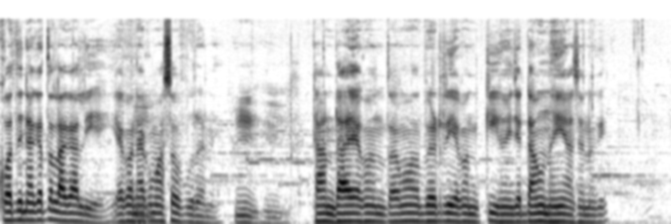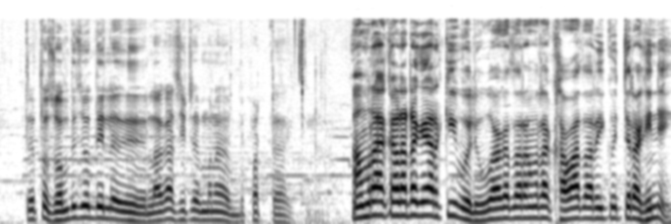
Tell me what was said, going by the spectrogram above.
কদিন আগে তো লাগালিয়ে এখন এক মাসও পুরো নেই। হুম হুম। ঠান্ডায় এখন তো আমার ব্যাটারি এখন কি হয়েছে ডাউন হয়ে আছে নাকি? তো তো জলদি জলদি লাগাচ্ছি মানে ব্যাপারটা কি? আমরা কাড়াটাকে আর কি বলব ওকে তো আর আমরা খাওয়া দাওয়া ই করতে রাখি নাই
